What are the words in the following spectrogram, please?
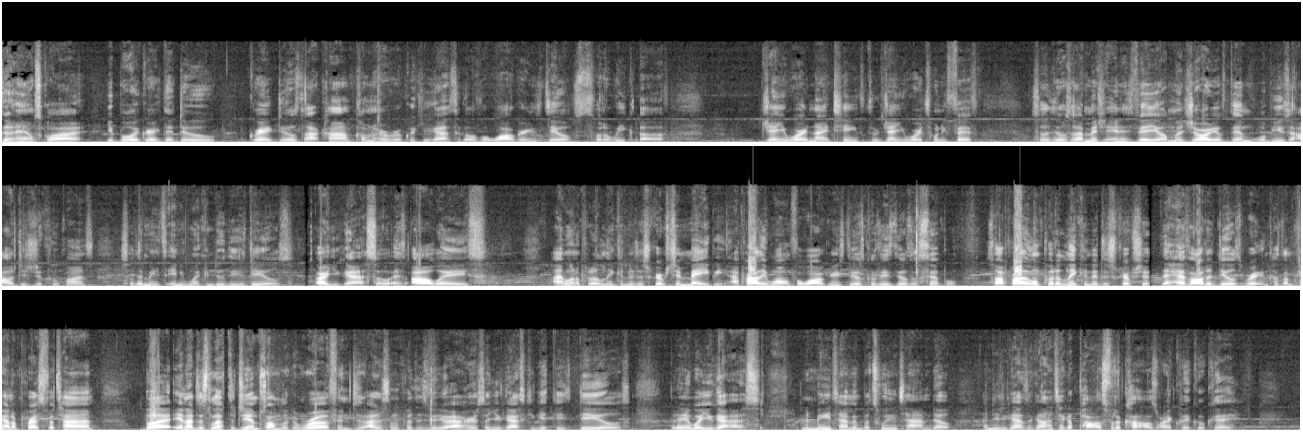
good, Ham Squad? Your boy Greg That Dude, GregDeals.com. Coming here real quick, you guys, to go over Walgreens deals for the week of January 19th through January 25th. So the deals that I mentioned in this video, majority of them will be using all digital coupons. So that means anyone can do these deals. All right, you guys. So as always, I'm going to put a link in the description, maybe. I probably won't for Walgreens deals because these deals are simple. So I probably won't put a link in the description that have all the deals written because I'm kind of pressed for time. But, and I just left the gym, so I'm looking rough. And just, I just want to put this video out here so you guys can get these deals. But anyway, you guys, in the meantime, in between time though, I need you guys to go and take a pause for the calls right quick, okay?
